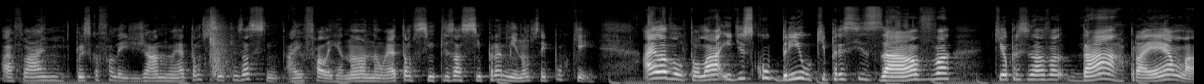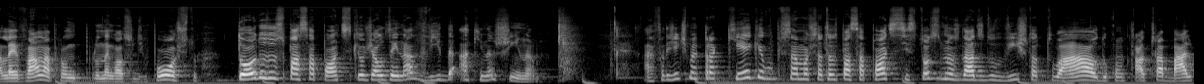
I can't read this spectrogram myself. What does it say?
Aí eu falei, por isso que eu falei, já não é tão simples assim. Aí eu falei, Renan, não é tão simples assim para mim, não sei porquê. Aí ela voltou lá e descobriu que precisava, que eu precisava dar para ela, levar lá para o negócio de imposto, todos os passaportes que eu já usei na vida aqui na China. Aí eu falei, gente, mas para que eu vou precisar mostrar todos os passaportes se todos os meus dados do visto atual, do contrato de trabalho,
